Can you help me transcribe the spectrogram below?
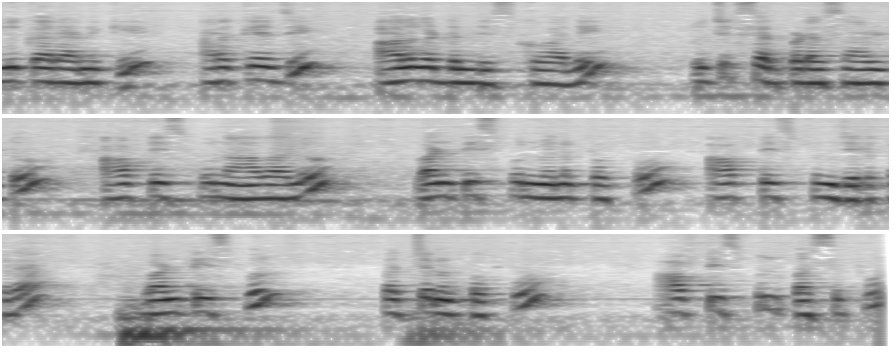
ఉల్లికారానికి అర కేజీ ఆలుగడ్డలు తీసుకోవాలి. రుచికి సరిపడా సాల్ట్ హాఫ్ టీ స్పూన్ ఆవాలు వన్ టీ స్పూన్ మినపప్పు హాఫ్ టీ స్పూన్ జీలకర్ర వన్ టీ స్పూన్ పచ్చెనగపప్పు హాఫ్ టీ స్పూన్ పసుపు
